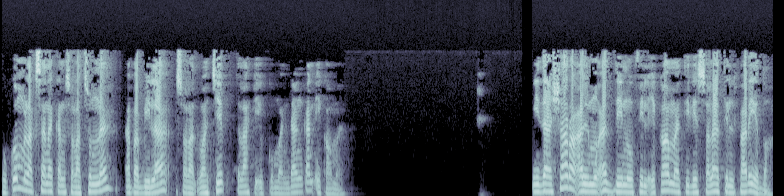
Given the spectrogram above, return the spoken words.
Hukum melaksanakan sholat sunnah apabila sholat wajib telah diukumandangkan iqamah. Idza syara'a al-muadzinu fil iqamati li salatil fariidhah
